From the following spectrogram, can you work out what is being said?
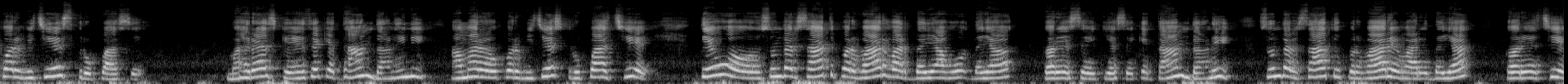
પર વિશેષ કૃપા છે. મહારાજ કહે છે કે ધામ ધાણીની અમારા ઉપર વિશેષ કૃપા છે. તેઓ સુંદર સાથ પર વાર વાર દયાઓ દયા કરે છે. કહે છે કે ધામ ધાણી સુંદર સાથ ઉપર વારે વારે દયા કરે છે.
